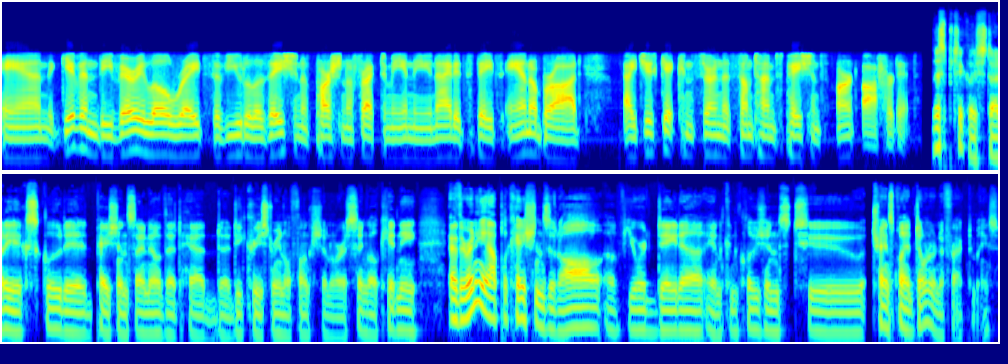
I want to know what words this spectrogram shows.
And given the very low rates of utilization of partial nephrectomy in the United States and abroad, I just get concerned that sometimes patients aren't offered it. This particular study excluded patients I know that had uh, decreased renal function or a single kidney. Are there any applications at all of your data and conclusions to transplant donor nephrectomies?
